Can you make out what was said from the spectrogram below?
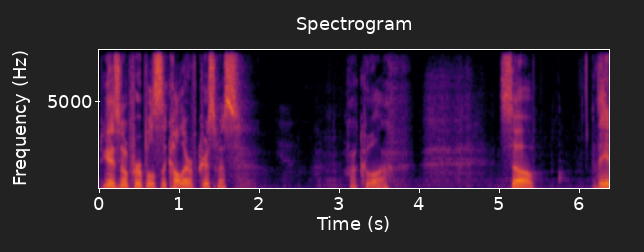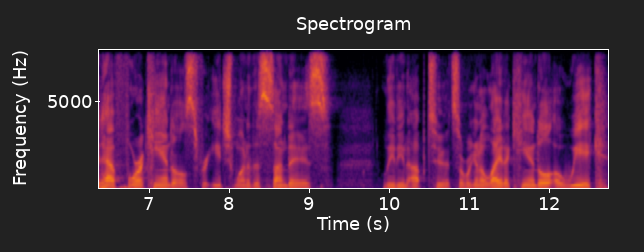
Do you guys know purple is the color of Christmas? Oh, cool, huh? So they'd have four candles for each one of the Sundays leading up to it. So we're going to light a candle a week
